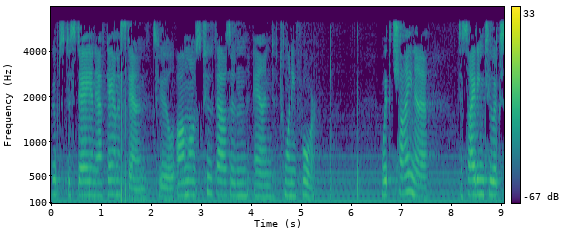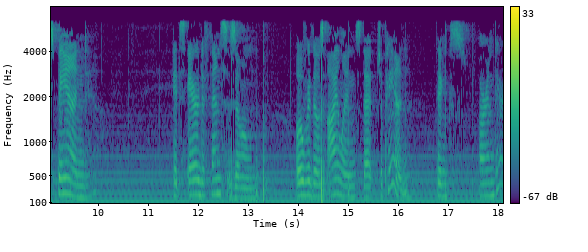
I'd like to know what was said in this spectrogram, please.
troops to stay in Afghanistan till almost 2024 with China deciding to expand its air defense zone over those islands that Japan thinks are in their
